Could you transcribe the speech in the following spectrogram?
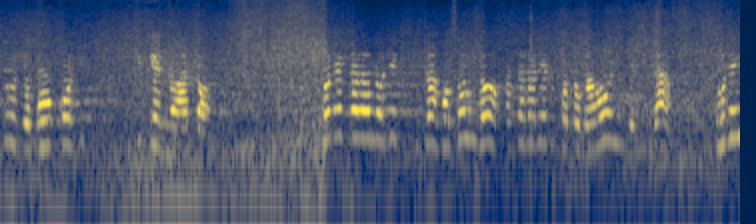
少女暴行事件の後それからの歴史がほとんど語られることが多いんですがそれ以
